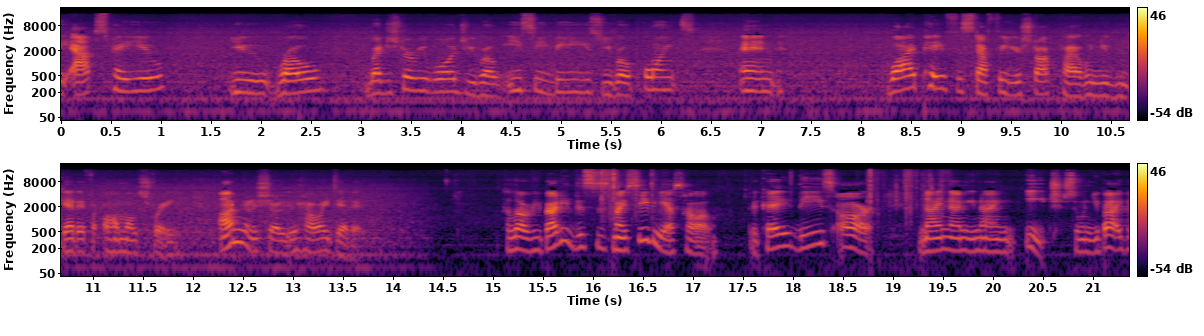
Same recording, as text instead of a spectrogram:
the apps pay you. You row register rewards, you row ECBs, you row points. And why pay for stuff for your stockpile when you can get it almost free? I'm going to show you how I did it. Hello everybody, this is my CVS haul. Okay, these are $9.99 each. So when you buy,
